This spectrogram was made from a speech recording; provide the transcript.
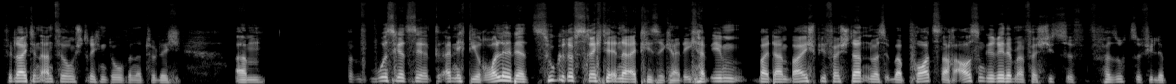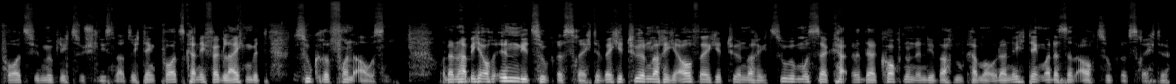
vielleicht in Anführungsstrichen Dove natürlich. Ähm, wo ist jetzt eigentlich die Rolle der Zugriffsrechte in der IT-Sicherheit? Ich habe eben bei deinem Beispiel verstanden, du hast über Ports nach außen geredet, man versucht so viele Ports wie möglich zu schließen. Also ich denke, Ports kann ich vergleichen mit Zugriff von außen. Und dann habe ich auch innen die Zugriffsrechte. Welche Türen mache ich auf, welche Türen mache ich zu? Muss der, der Koch nun in die Waffenkammer oder nicht? Ich denke mal, das sind auch Zugriffsrechte.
